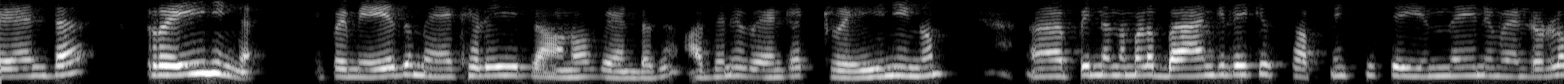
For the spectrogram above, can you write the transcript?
വേണ്ട ട്രെയിനിങ് ഇപ്പം ഏത് മേഖലയിലാണോ വേണ്ടത് അതിന് വേണ്ട ട്രെയിനിങ്ങും പിന്നെ നമ്മൾ ബാങ്കിലേക്ക് സബ്മിറ്റ് ചെയ്യുന്നതിന് വേണ്ടിയുള്ള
